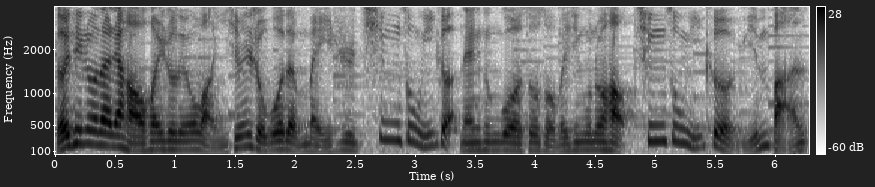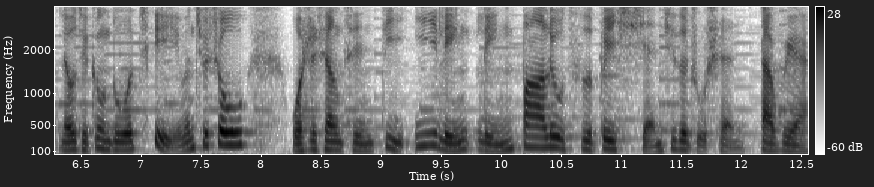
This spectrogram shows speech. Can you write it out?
各位听众，大家好，欢迎收听由网易新闻首播的每日轻松一刻。您可以通过搜索微信公众号“轻松一刻”语音版了解更多气温趋势哦。我是相亲第一零零八六次被嫌弃的主持人 W。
